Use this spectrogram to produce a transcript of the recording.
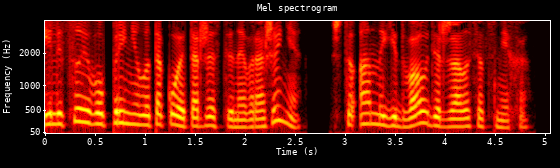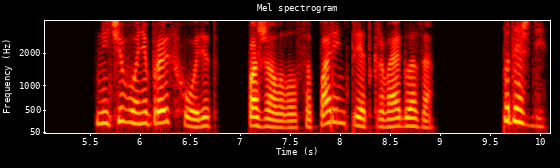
и лицо его приняло такое торжественное выражение, что Анна едва удержалась от смеха. «Ничего не происходит», — пожаловался парень, приоткрывая глаза. «Подожди».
